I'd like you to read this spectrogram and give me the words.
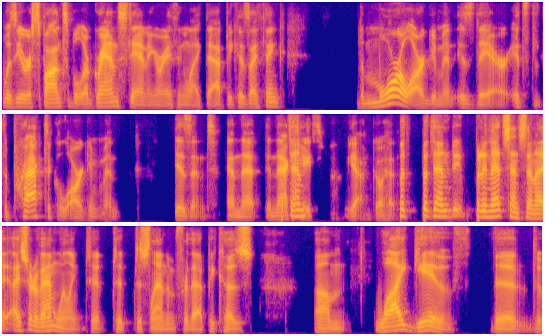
was irresponsible or grandstanding or anything like that because I think the moral argument is there. It's that the practical argument isn't, and that in that then- case, yeah, go ahead. But but then but in that sense, then I, I sort of am willing to to to slam them for that because um why give the the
